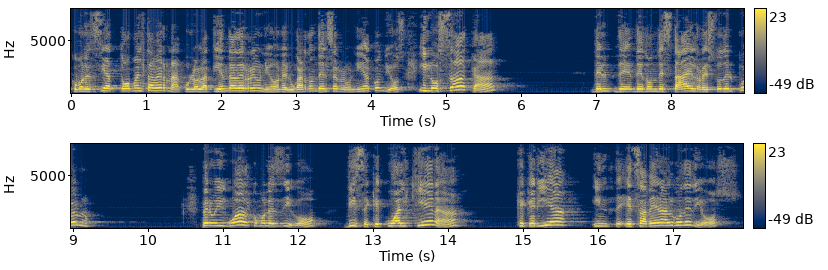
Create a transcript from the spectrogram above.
como les decía, toma el tabernáculo, la tienda de reunión, el lugar donde él se reunía con Dios, y lo saca de, de donde está el resto del pueblo. Pero igual, como les digo, dice que cualquiera que quería eh, saber algo de Dios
